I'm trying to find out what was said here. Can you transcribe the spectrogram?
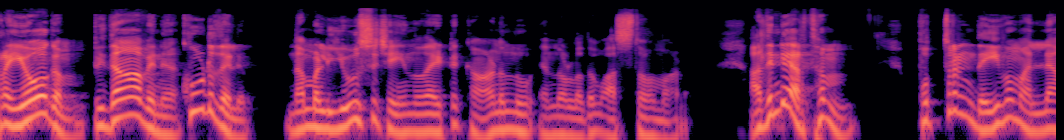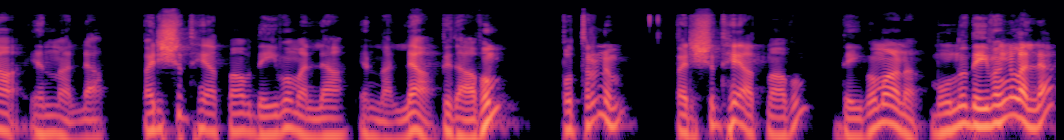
പ്രയോഗം പിതാവിന് കൂടുതലും നമ്മൾ യൂസ് ചെയ്യുന്നതായിട്ട് കാണുന്നു എന്നുള്ളത് വാസ്തവമാണ്. അതിന്റെ അർത്ഥം പുത്രൻ ദൈവമല്ല എന്നല്ല പരിശുദ്ധയാത്മാവ് ദൈവമല്ല എന്നല്ല പിതാവും പുത്രനും പരിശുദ്ധയാത്മാവും ദൈവമാണ്. മൂന്ന് ദൈവങ്ങളല്ല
